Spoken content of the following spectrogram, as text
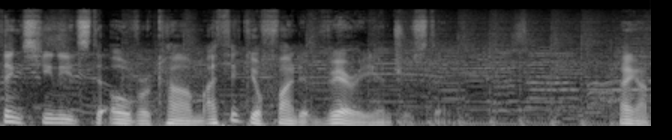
thinks he needs to overcome. I think you'll find it very interesting. Hang on.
